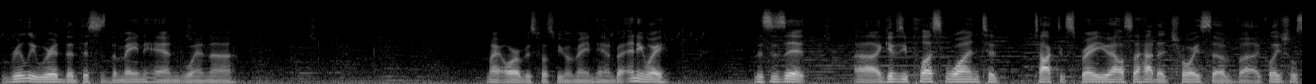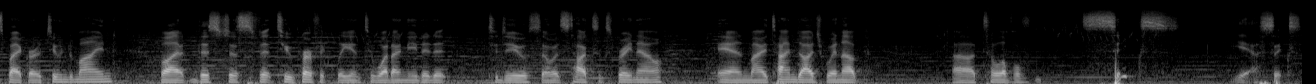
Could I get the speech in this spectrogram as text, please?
really weird that this is the main hand when uh, my orb is supposed to be my main hand. But anyway, this is it. Uh, it gives you plus one to Toxic Spray. You also had a choice of uh, Glacial Spike or Attuned Mind, but this just fit too perfectly into what I needed it to do, so it's Toxic Spray now. And my time dodge went up uh, to level 6? Yeah, 6.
